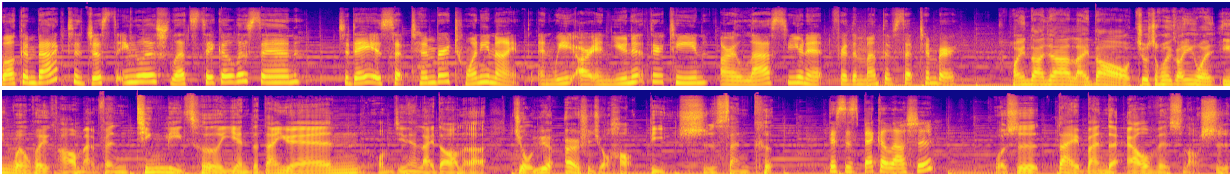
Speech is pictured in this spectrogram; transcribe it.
Welcome back to Just English. Let's take a listen. Today is September 29th, and we are in Unit 13, our last unit for the month of September. 欢迎大家来到就是会考英文，英文会考满分听力测验的单元。我们今天来到了九月二十九号第十三课， This is Becca 老师。我是代班的 Elvis 老师，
